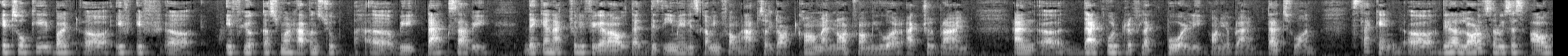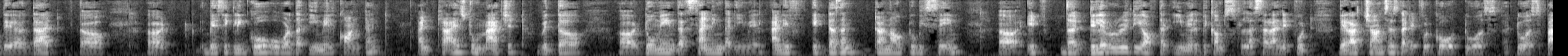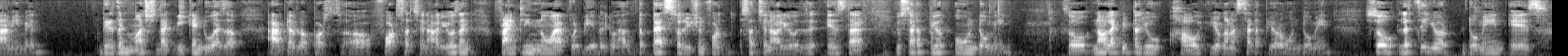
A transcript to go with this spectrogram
it's okay, but uh, if if uh, if your customer happens to uh, be tax savvy, they can actually figure out that this email is coming from appstle.com and not from your actual brand. And uh, that would reflect poorly on your brand. That's one. Second uh, there are a lot of services out there that uh, uh basically go over the email content and tries to match it with the uh, domain that's sending that email. And if it doesn't turn out to be same uh, it the deliverability of that email becomes lesser and it would there are chances that it would go to us to a spam email. There isn't much that we can do as a app developers uh, for such scenarios and frankly no app would be able to help. The best solution for such scenarios is, is that you set up your own domain. So now let me tell you how you're gonna set up your own domain. So let's say your domain is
